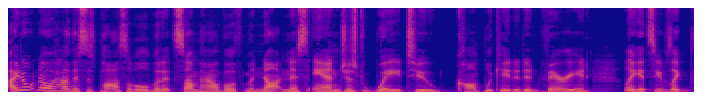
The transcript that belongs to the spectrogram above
I don't know how this is possible, but it's somehow both monotonous and just way too complicated and varied. Like it seems like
